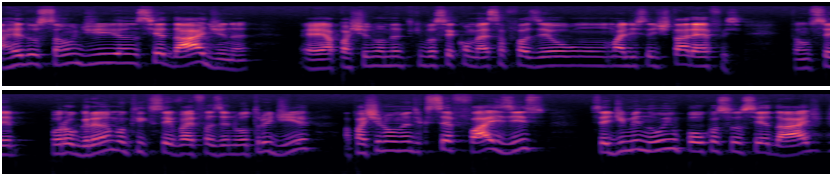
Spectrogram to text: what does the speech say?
a redução de ansiedade, né? É, a partir do momento que você começa a fazer uma lista de tarefas. Então você programa o que você vai fazer no outro dia. A partir do momento que você faz isso, você diminui um pouco a sociedade,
